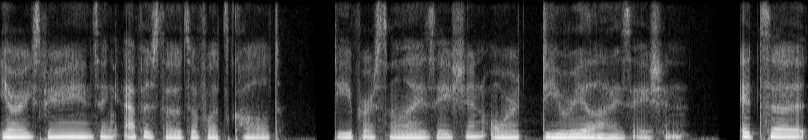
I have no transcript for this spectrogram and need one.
You're experiencing episodes of what's called depersonalization or derealization. It's a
